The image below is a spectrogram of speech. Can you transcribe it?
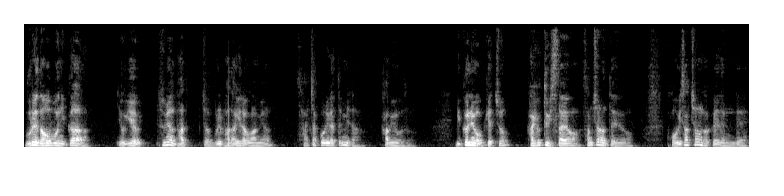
물에 넣어보니까 여기에 수면 바, 저, 물 바닥이라고 하면 살짝 꼬리가 뜹니다. 가벼워서. 밑걸림 없겠죠? 가격도 비싸요. 3,000원대예요. 거의 4,000원 가까이 되는데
